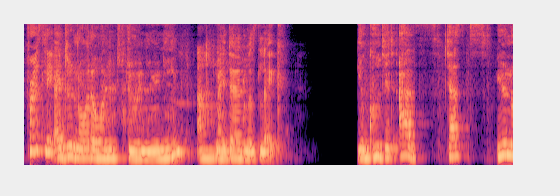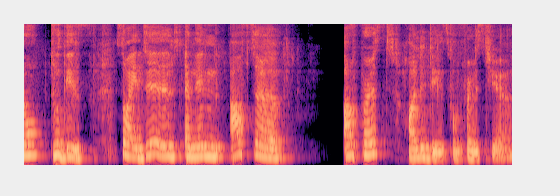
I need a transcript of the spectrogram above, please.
firstly i didn't know what i wanted to do in uni Uh-huh. my dad was like you're good at arts just you know do this so i did and then after our first holidays for first year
